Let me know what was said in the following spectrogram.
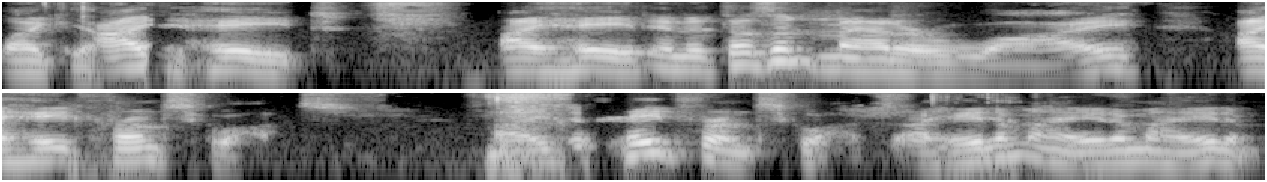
like yeah. i hate i hate and it doesn't matter why i hate front squats I just hate front squats. I hate them. I hate them. I hate them.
